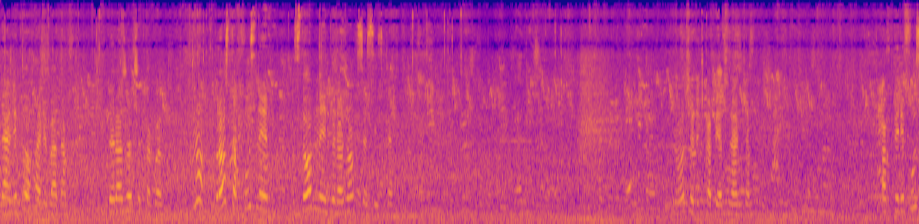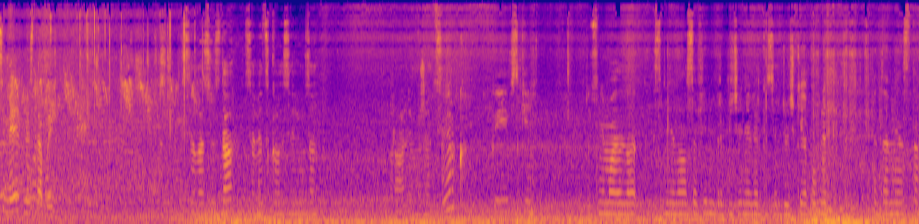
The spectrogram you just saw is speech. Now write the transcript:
Да, неплохо, ребята. Пирожочек такой. Ну, просто вкусный, сдобный пирожок с сосиской. Ну, очередь капец, гляньте. Как перекус имеет место быть. Села звезда Советского Союза. Брали уже цирк киевский. Тут снимала, снимался фильм «Приключения Верки Сердючки». Я помню это место.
